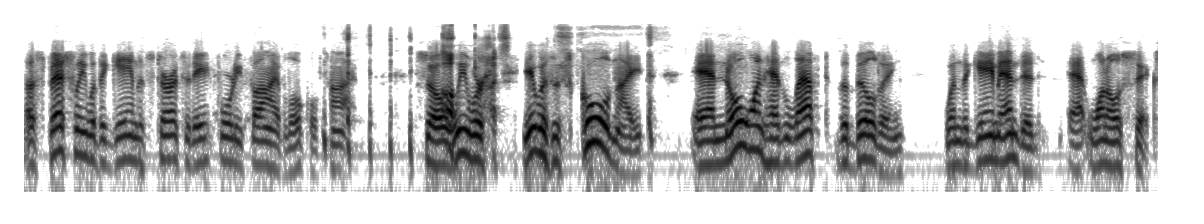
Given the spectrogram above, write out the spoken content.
Especially with a game that starts at 8:45 local time. So oh, we were gosh. it was a school night and no one had left the building when the game ended at 106.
